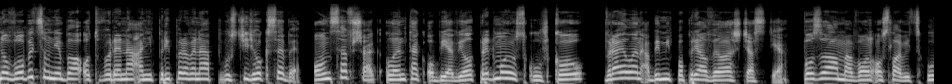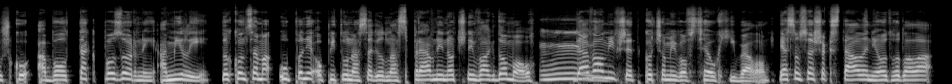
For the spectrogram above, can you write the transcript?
No vôbec som nebola otvorená ani pripravená pustiť ho k sebe. On sa však len tak objavil pred mojou skúškou, vraj len, aby mi poprial veľa šťastia. Pozval ma von oslaviť skúšku a bol tak pozorný a milý. Dokonca ma úplne opitu nasadil na správny nočný vlak domov. Mm. Dával mi všetko, čo mi vo vzťahu chýbalo. Ja som sa však stále neodhodlala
